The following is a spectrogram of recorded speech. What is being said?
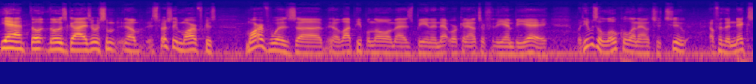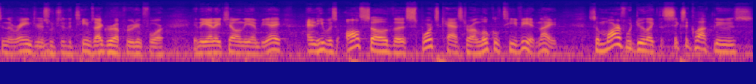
Yeah, th- those guys. There were some, you know, especially Marv, because Marv was, uh, you know, a lot of people know him as being a network announcer for the NBA, but he was a local announcer too uh, for the Knicks and the Rangers, which are the teams I grew up rooting for in the NHL and the NBA. And he was also the sportscaster on local TV at night. So Marv would do like the six o'clock news.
